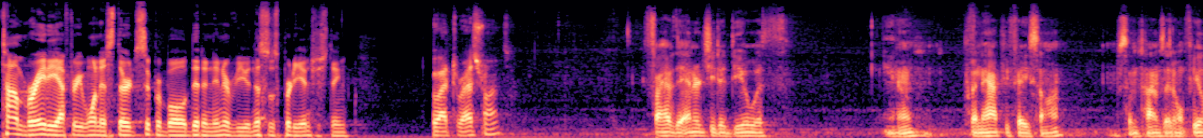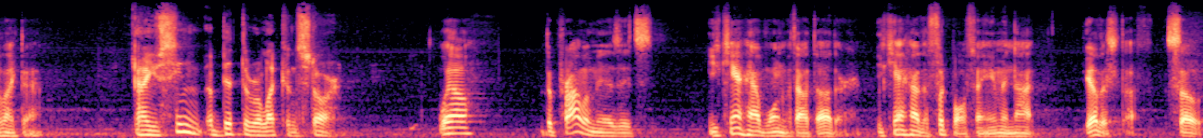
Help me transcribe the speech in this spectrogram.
Tom Brady, after he won his third Super Bowl, did an interview, and this was pretty interesting. Go out to restaurants? If I have the energy to deal with, you know, putting a happy face on, sometimes I don't feel like that. Now, you seem a bit the reluctant star. Well, the problem is it's you can't have one without the other. You can't have the football fame and not the other stuff. So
